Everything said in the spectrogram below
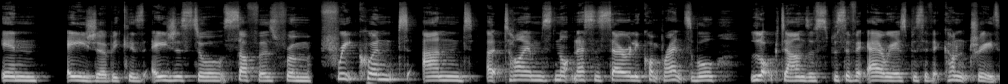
in Asia because Asia still suffers from frequent and at times not necessarily comprehensible lockdowns of specific areas, specific countries.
